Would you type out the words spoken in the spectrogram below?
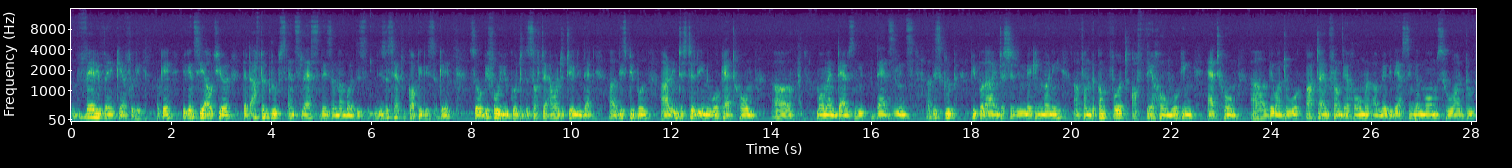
very very carefully okay? You can see out here that after groups and slash there's a number. This you just have to copy this okay? So before you go to the software i want to tell you that uh, these people are interested in work at home uh, mom and dads dads means uh, this group people are interested in making money uh, from the comfort of their home working at home. Uh, they want to work part-time from their home. Uh, maybe they are single moms who want to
